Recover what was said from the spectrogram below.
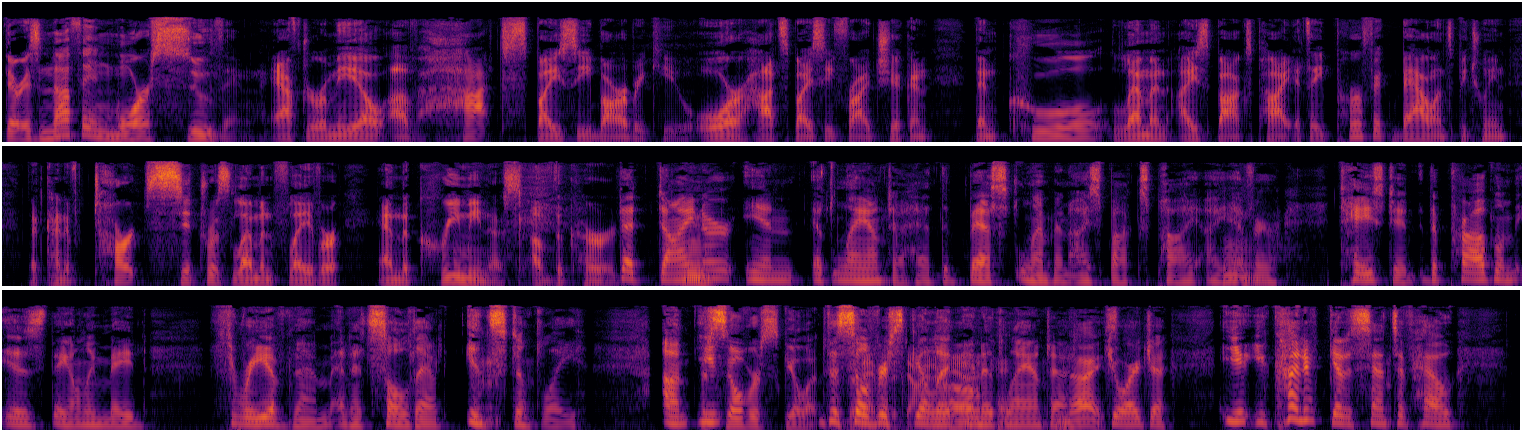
There is nothing more soothing after a meal of hot, spicy barbecue or hot, spicy fried chicken than cool lemon icebox pie. It's a perfect balance between that kind of tart citrus lemon flavor and the creaminess of the curd. That diner mm. in Atlanta had the best lemon icebox pie I mm. ever tasted. The problem is they only made three of them and it sold out instantly. Um, the you, Silver Skillet. The Silver Skillet oh, in okay. Atlanta, nice. Georgia. You, you kind of get a sense of how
